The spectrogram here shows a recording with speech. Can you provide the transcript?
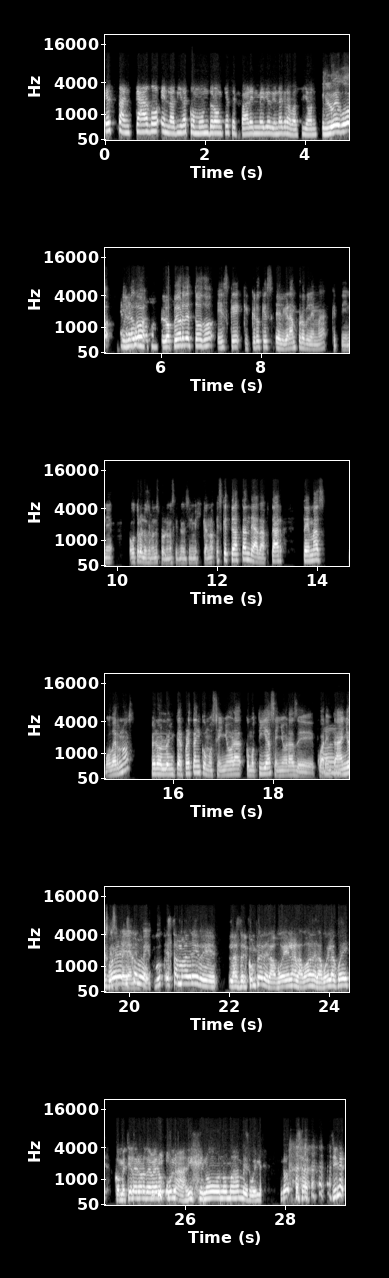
estancado en la vida como un dron que se para en medio de una grabación. Y luego, y luego lo peor de todo es que, que creo que es el gran problema que tiene, otro de los grandes problemas que tiene el cine mexicano, es que tratan de adaptar temas modernos, pero lo interpretan como señora, como tías, señoras de 40 Ay. años que se Güey, pelean en Facebook. Esta madre de las del cumple de la abuela, la boda de la abuela, güey, cometí el error de ver una. Dije, no, no mames, güey. No, o sea, tiene,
